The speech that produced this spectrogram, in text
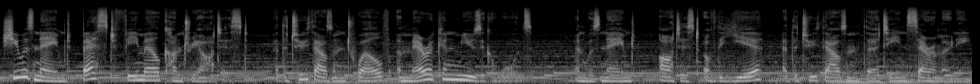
She was named Best Female Country Artist at the 2012 American Music Awards and was named Artist of the Year at the 2013 ceremony.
